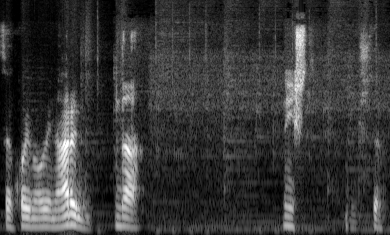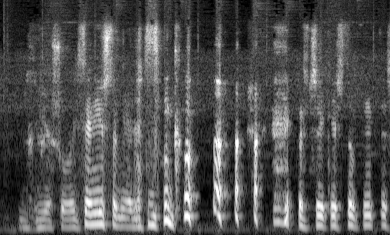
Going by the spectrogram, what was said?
Sa kojim ovi naredni? Da. Ništa. Ništa. Još uvijek se ništa nije desilo. Čekaj što pitaš.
